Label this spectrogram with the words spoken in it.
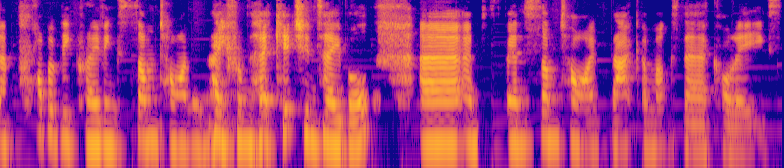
are probably craving some time away from their kitchen table uh, and to spend some time back amongst their colleagues.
